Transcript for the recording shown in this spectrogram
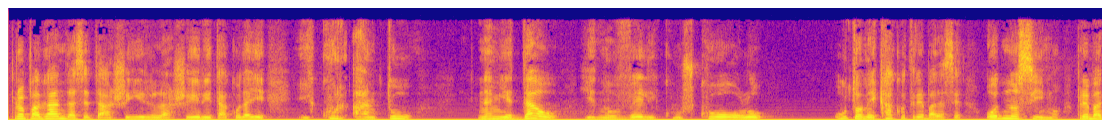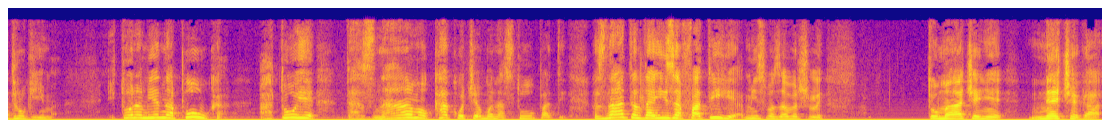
Propaganda se ta širila, širi i tako dalje. I Kur'an tu nam je dao jednu veliku školu u tome kako treba da se odnosimo prema drugima. I to nam je jedna pouka, a to je da znamo kako ćemo nastupati. Znate li da je iza Fatihe, mi smo završili tumačenje nečega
